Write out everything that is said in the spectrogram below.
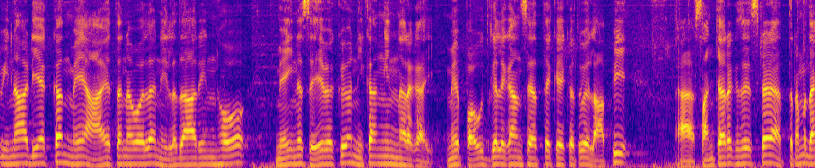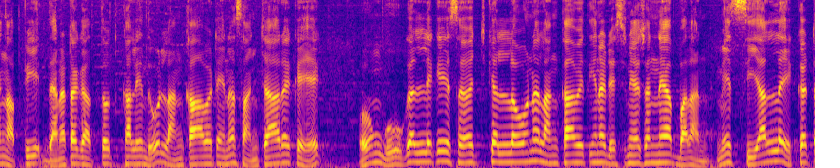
විනාඩියක්කන් මේ ආයතනවල නිලධාරින් හෝ මේ ඉන්න සේවකයෝ නිකං ඉන්නරගයි මේ පෞද්ගලකන් සඇත්ත එක එකතු වෙලා අපි සංචාරක ශේෂ්‍රය ඇතරම දැන් අපි දැනට ගත්තොත් කලින්ඳ ලංකාවට එන සංචාරකයෙක් ඔවුන් Google එකේ සර්ච් කල්ල ඕන ලංකාව තියන ඩෙස්නේෂනයක් බලන් මේ සියල්ල එකට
